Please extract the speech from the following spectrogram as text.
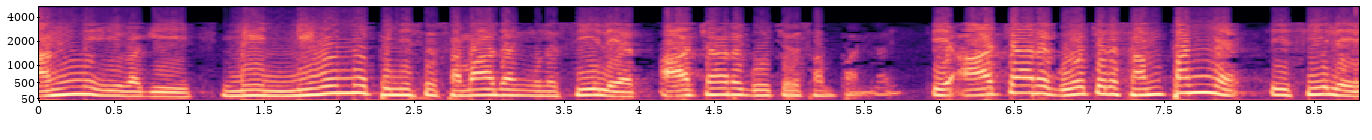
අන්න ඒ වගේ මේ නිවන පිණිස සමාදන් වුණ සීලයත් ආචාර ගෝචර සම්පන්නයි. ඒ ආචාර ගෝචර සම්පන්න ඒ සීලය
